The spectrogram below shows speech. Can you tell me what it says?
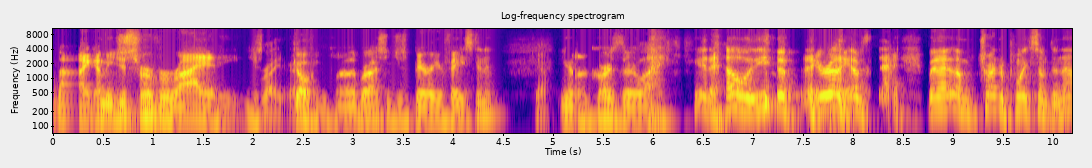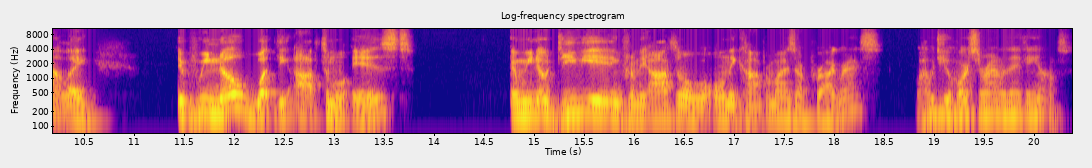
Like, I mean, just for variety, you just right, right. go from the toilet brush and just bury your face in it. Yeah. You know, of course, they're like, "Get the hell with you." they really upset. But I, I'm trying to point something out. Like, if we know what the optimal is, and we know deviating from the optimal will only compromise our progress, why would you horse around with anything else?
